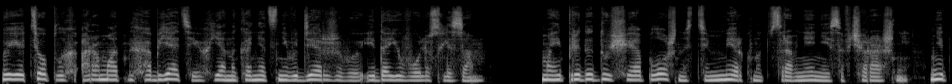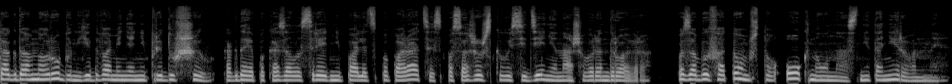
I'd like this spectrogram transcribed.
В ее теплых ароматных объятиях я наконец не выдерживаю и даю волю слезам. Мои предыдущие оплошности меркнут в сравнении со вчерашней. Не так давно Рубен едва меня не придушил, когда я показала средний палец папарацци с пассажирского сиденья нашего рендровера, позабыв о том, что окна у нас не тонированные.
